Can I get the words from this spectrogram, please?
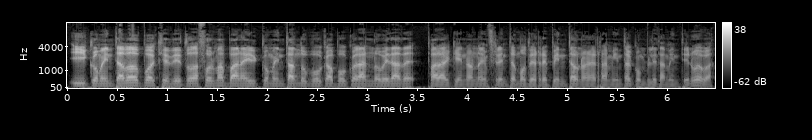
Y comentaba pues que de todas formas van a ir comentando poco a poco las novedades para que no nos enfrentemos de repente a una herramienta completamente nueva.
